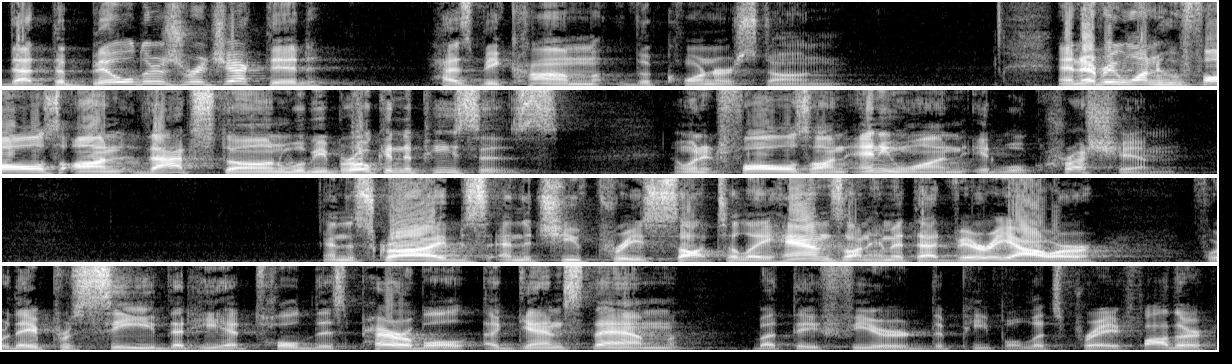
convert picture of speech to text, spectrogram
that the builders rejected has become the cornerstone. And everyone who falls on that stone will be broken to pieces. And when it falls on anyone, it will crush him. And the scribes and the chief priests sought to lay hands on him at that very hour, for they perceived that he had told this parable against them, but they feared the people. Let's pray. Father,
